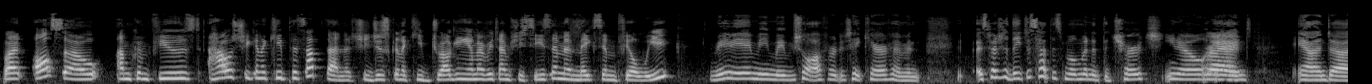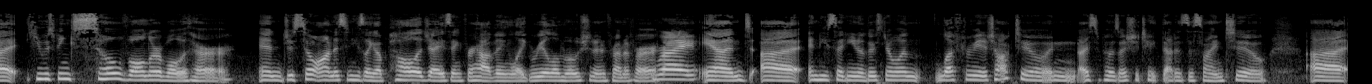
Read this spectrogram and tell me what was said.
But also, I'm confused. How is she going to keep this up then? Is she just going to keep drugging him every time she sees him and makes him feel weak? Maybe I mean maybe she'll offer to take care of him, and especially they just had this moment at the church, you know, Right. and and uh, he was being so vulnerable with her and just so honest, and he's like apologizing for having like real emotion in front of her, Right. And uh, and he said, you know, there's no one left for me to talk to, and I suppose I should take that as a sign too. Uh,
